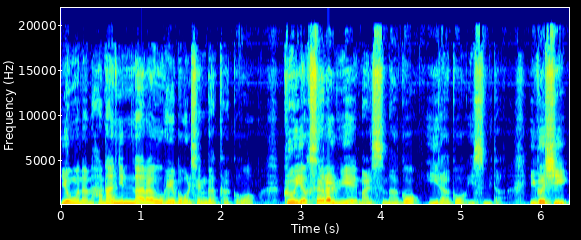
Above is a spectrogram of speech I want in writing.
영원한 하나님 나라의 회복을 생각하고 그 역사를 위해 말씀하고 일하고 있습니다. 이것이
